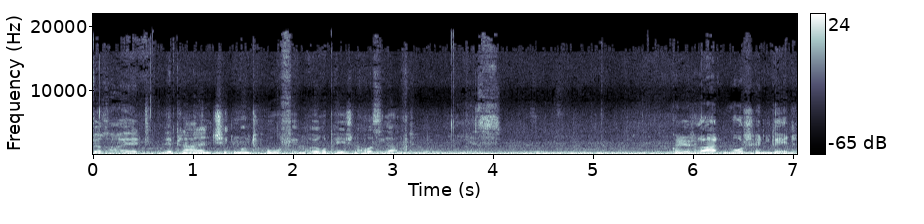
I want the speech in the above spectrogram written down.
bereit. Wir planen Chicken und Hof im europäischen Ausland. Yes. Könnt ihr raten, wo es hingeht?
